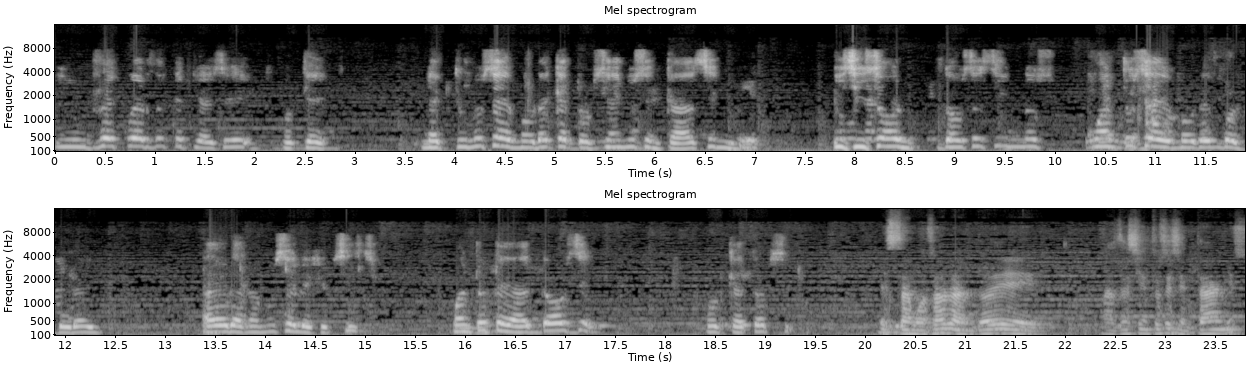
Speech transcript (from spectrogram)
y un recuerdo que te hace, porque Neptuno se demora 14 años en cada signo. Y si son 12 signos, ¿cuánto se demora en volver ahí? A ver, hagamos el ejercicio. ¿Cuánto te da 12 por 14? Estamos hablando de más de 160 años.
